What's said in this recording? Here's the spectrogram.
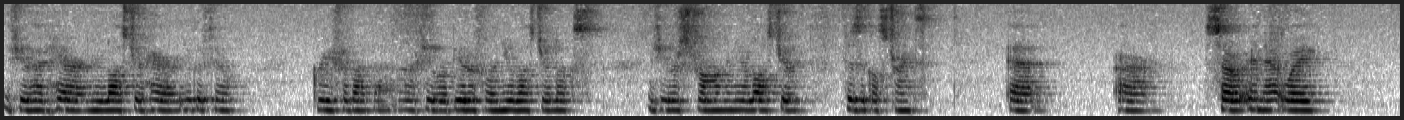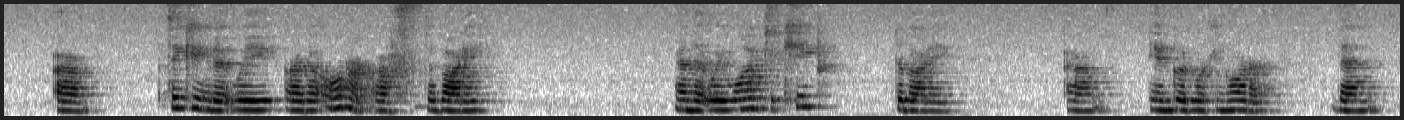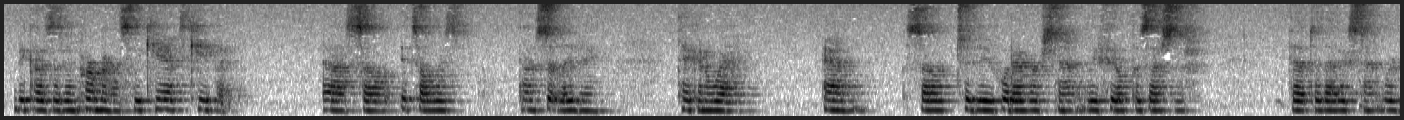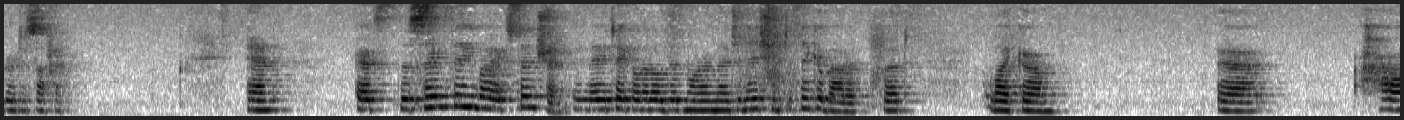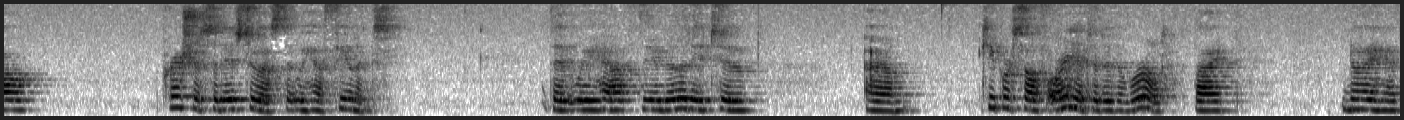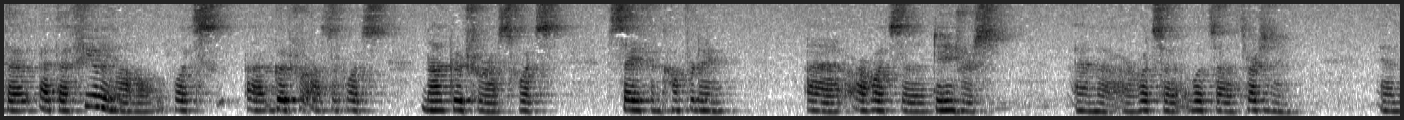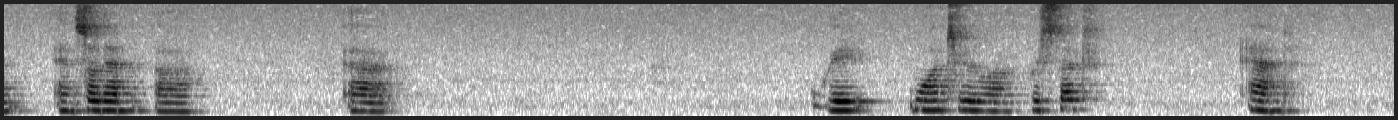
if you had hair and you lost your hair, you could feel grief about that. Or if you were beautiful and you lost your looks, if you were strong and you lost your physical strength. Uh, uh, so in that way, uh, thinking that we are the owner of the body and that we want to keep the body um, in good working order, then because of impermanence we can't keep it. Uh, so it's always constantly being taken away. And so to the whatever extent we feel possessive, that to that extent we're going to suffer. And it's the same thing by extension. It may take a little bit more imagination to think about it, but like um, uh, how precious it is to us that we have feelings, that we have the ability to um, keep ourselves oriented in the world by knowing at the at the feeling level what's uh, good for us or what's not good for us, what's safe and comforting, uh, or what's uh, dangerous, and uh, or what's uh, what's uh, threatening, and and so then. we want to respect and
